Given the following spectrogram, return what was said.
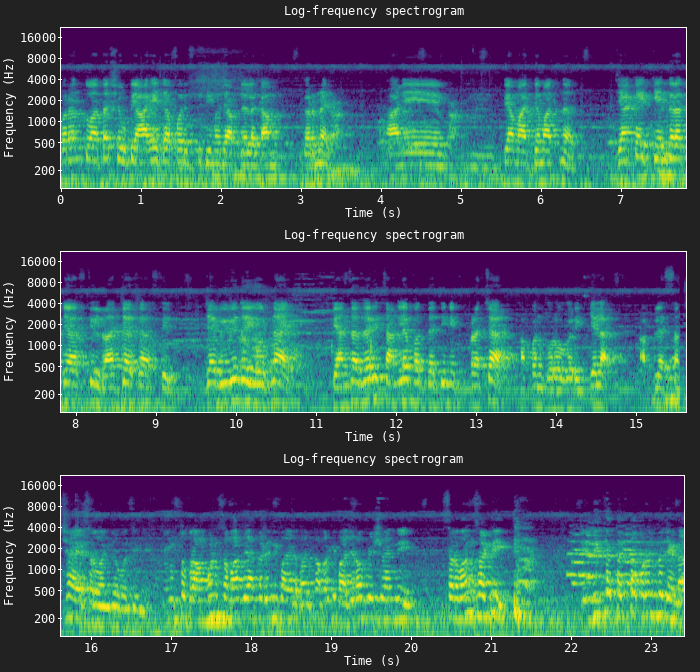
परंतु आता शेवटी आहे त्या परिस्थितीमध्ये आपल्याला काम करणं आणि त्या माध्यमातनं ज्या काही केंद्राच्या असतील राज्याच्या असतील ज्या विविध योजना आहेत त्यांचा जरी चांगल्या पद्धतीने प्रचार आपण घरोघरी केला आपल्या इच्छा आहे सर्वांच्या वतीने. की नुसतं ब्राह्मण समाज याकडे पाहिजे कारण की? बाजीराव पेशव्यांनी सर्वांसाठी दिल्लीच्या तख्तापर्यंत झेंडा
